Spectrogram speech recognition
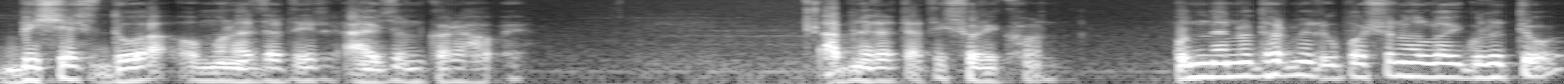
বিশেষ দোয়া ও মোনাজাতের আয়োজন করা হবে। আপনারা তাতে শরিক হন। অন্যান্য ধর্মের উপাসনালয়গুলোতেও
